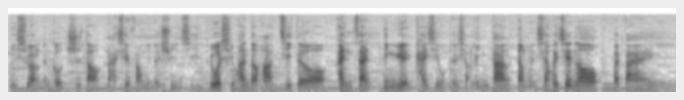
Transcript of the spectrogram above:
你希望能够知道哪些方面的讯息。如果喜欢的话，记得哦，按赞、订阅、开启我们的小铃铛。那我们下回见喽，拜拜。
